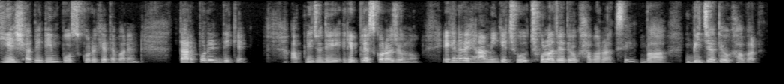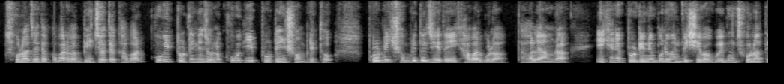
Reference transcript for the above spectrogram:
ঘিয়ের সাথে ডিম পোস্ট করে খেতে পারেন। তারপরের দিকে আপনি যদি রিপ্লেস করার জন্য, এখানে দেখেন আমি কিছু ছোলা জাতীয় খাবার রাখছি বা বীজ জাতীয় খাবার। ছোলা জাতীয় খাবার বা বীজ জাতীয় খাবার খুবই প্রোটিনের জন্য খুবই প্রোটিন সমৃদ্ধ। প্রোটিন সমৃদ্ধ যেহেতু এই খাবারগুলো, তাহলে আমরা এখানে প্রোটিনের পরিমাণ বেশি পাবো এবং ছোলাতে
